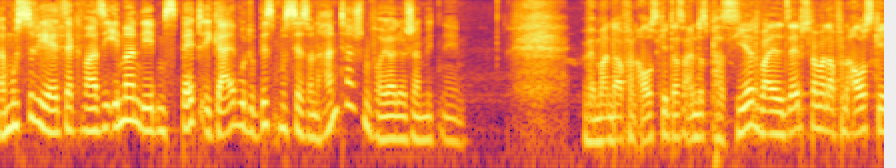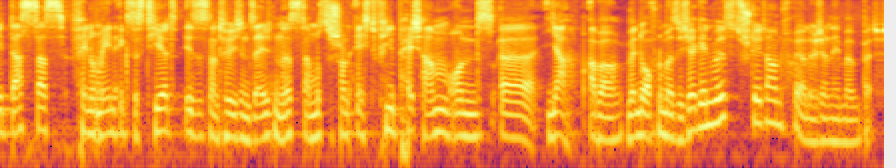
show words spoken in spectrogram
da musst du dir jetzt ja quasi immer neben das Bett, egal wo du bist, musst du ja so einen Handtaschenfeuerlöscher mitnehmen. Wenn man davon ausgeht, dass einem das passiert, weil selbst wenn man davon ausgeht, dass das Phänomen existiert, ist es natürlich ein seltenes. Da musst du schon echt viel Pech haben und äh, ja, aber wenn du auf Nummer sicher gehen willst, steht da ein Feuerlöcher neben dem Bett.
